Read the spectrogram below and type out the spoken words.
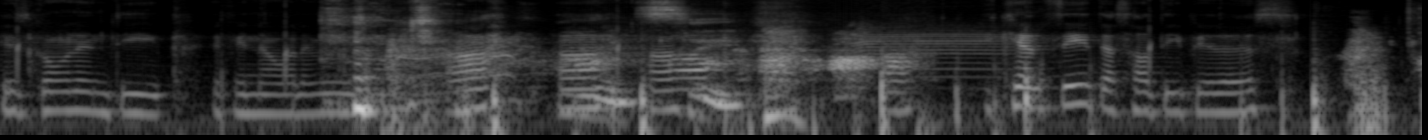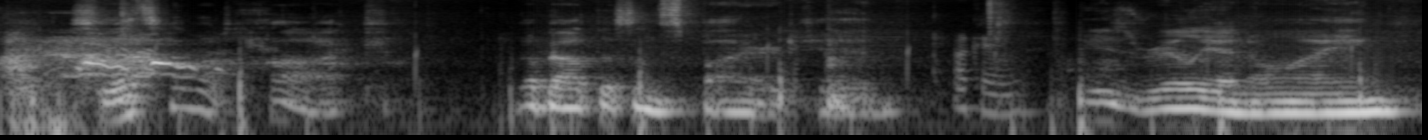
He's going in deep, if you know what I mean. ah, ah, Let's ah, see. ah. You can't see? That's how deep it is. So let's have a talk about this inspired kid. Okay, He's really annoying.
